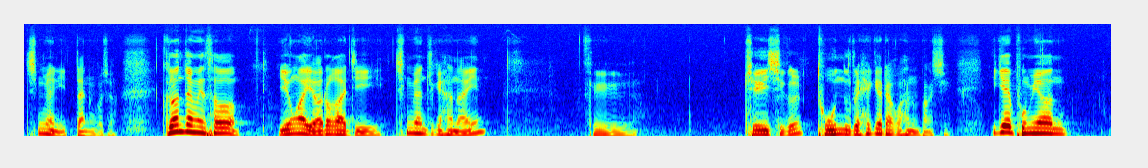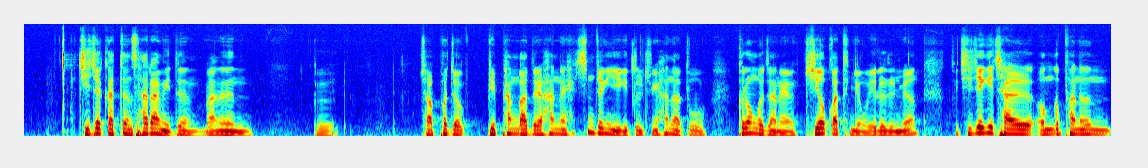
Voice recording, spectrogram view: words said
측면이 있다는 거죠. 그런 점에서 이 영화 여러 가지 측면 중에 하나인 그 죄의식을 돈으로 해결하고 하는 방식. 이게 보면 지적 같은 사람이든 많은 그 좌파적 비판가들이 하는 핵심적인 얘기들 중에 하나도 그런 거잖아요. 기업 같은 경우 예를 들면 그 지적이 잘 언급하는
